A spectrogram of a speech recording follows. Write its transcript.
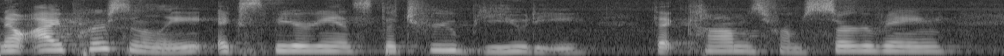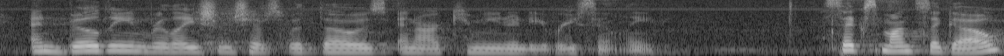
Now, I personally experienced the true beauty that comes from serving and building relationships with those in our community recently. Six months ago,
